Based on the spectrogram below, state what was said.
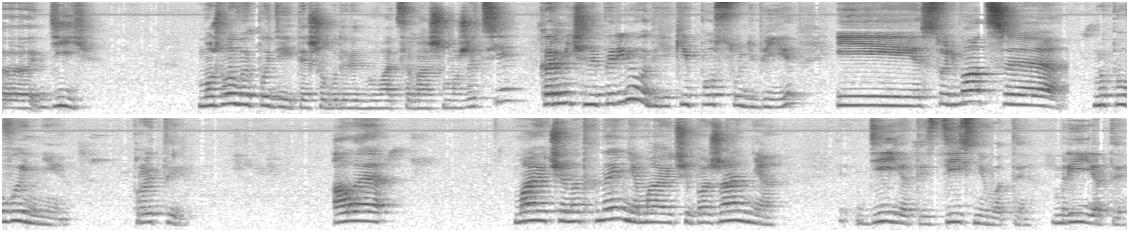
е, дій, можливих подій, те, що буде відбуватися в вашому житті. Кармічний період, який по судьбі, і судьба це ми повинні пройти. Але маючи натхнення, маючи бажання діяти, здійснювати, мріяти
